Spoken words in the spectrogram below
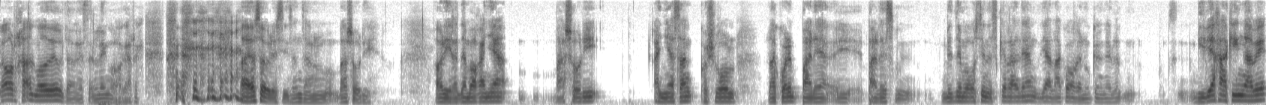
gaur jango deu, eta ez lehenengoa bakarrik. bai, oso berezi izan zen, baso hori. Hori, gaten ba gaina, baso hori, gaina zen, kosugol lakoaren pare, eh, parez, bete mogoztien ezkerraldean, ja, lakoa genuken, bidea jakin gabe,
